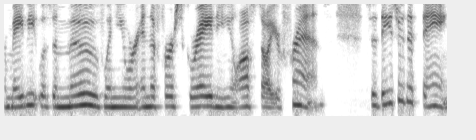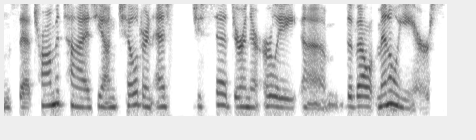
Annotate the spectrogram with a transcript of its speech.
Or maybe it was a move when you were in the first grade and you lost all your friends. So these are the things that traumatize young children as you said during their early um, developmental years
